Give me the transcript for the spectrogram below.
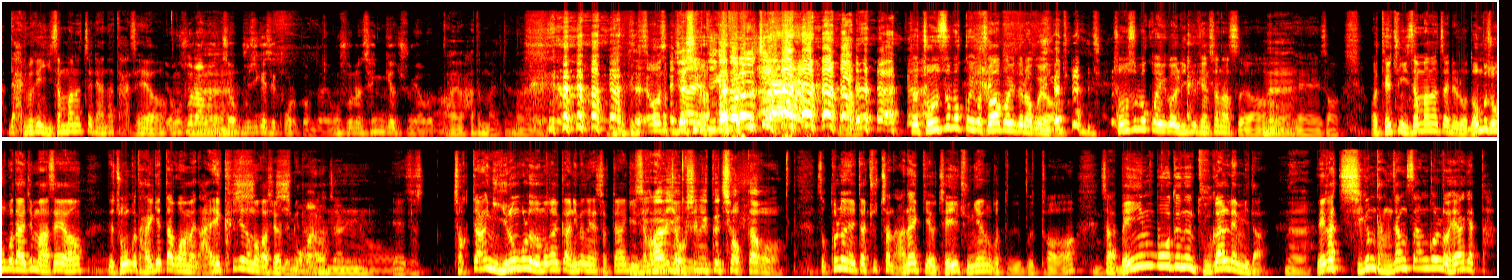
근데 아니면 그냥 2, 3만 원짜리 하나 다세요. 영수라면 네. 저 무지개 색 고를 겁니다. 영수는 생기가 중요하거든요. 아유 하든 말든. 어, 이 자식. 네가 달아줬잖아. 저 JONSBO 거 이거 좋아 보이더라고요. JONSBO 거 이거 리뷰 괜찮았어요. 네. 네, 그래서 어, 대충 2, 3만 원짜리로 너무 좋은 거 달지 마세요. 근데 좋은 거 달겠다고 하면 아예 크게 넘어가셔야 됩니다. 15만 원짜리. 어. 예, 그래서 적당히 이런 걸로 넘어갈 거 아니면 그냥 적당하게 2, 3만 사람의. 욕심이 끝이 없다고. 그래서 쿨러는 일단 추천 안 할게요. 제일 중요한 것들부터. 자 메인보드는 두 갈래입니다. 네. 내가 지금 당장 싼 걸로 해야겠다.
